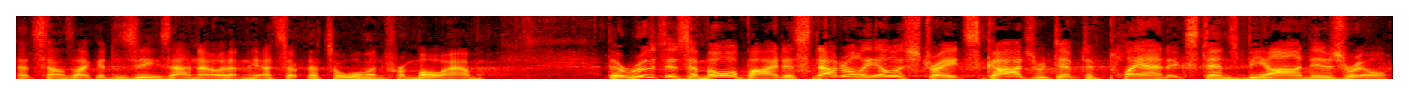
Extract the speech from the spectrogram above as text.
that sounds like a disease, I know. That, that's, a, that's a woman from Moab. That Ruth is a Moabitess not only illustrates God's redemptive plan extends beyond Israel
